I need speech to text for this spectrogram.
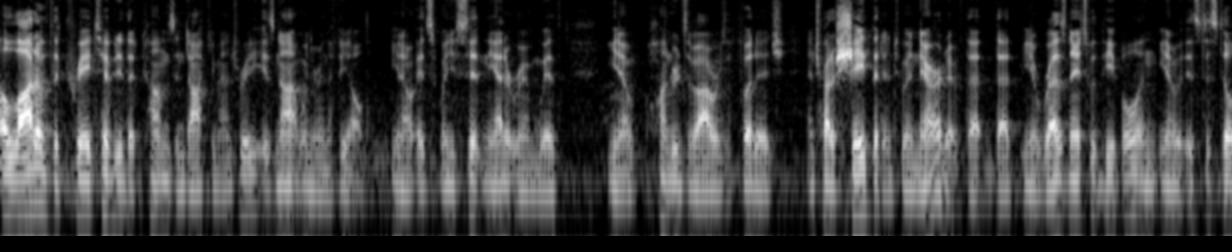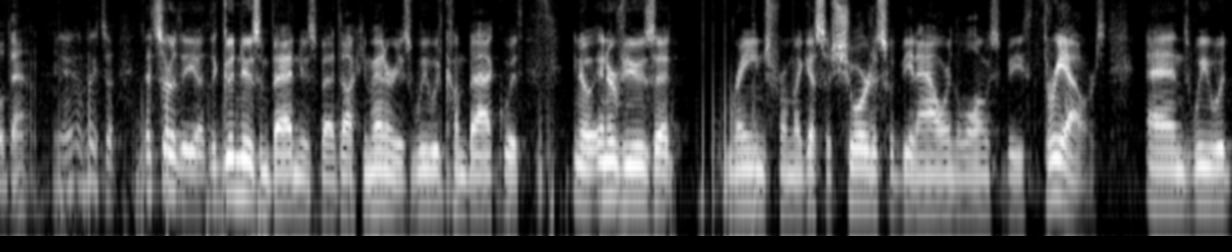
a lot of the creativity that comes in documentary is not when you're in the field. You know, it's when you sit in the edit room with, you know, hundreds of hours of footage and try to shape it into a narrative that that you know resonates with people and you know is distilled down. Yeah, I think so. That's sort of the uh, the good news and bad news about documentaries. We would come back with, you know, interviews that range from I guess the shortest would be an hour and the longest would be three hours, and we would.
